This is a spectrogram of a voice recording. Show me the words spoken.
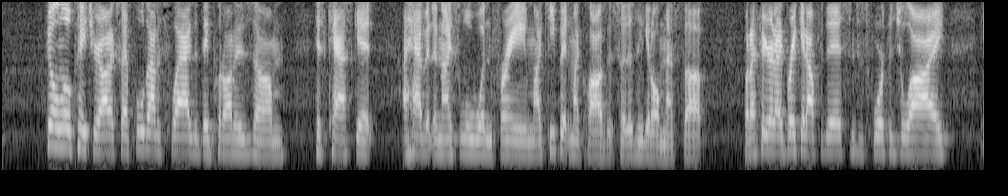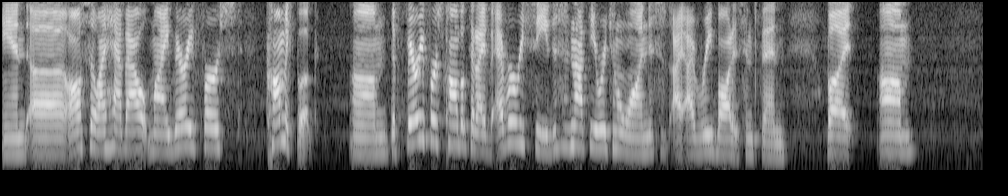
feeling a little patriotic. So I pulled out his flag that they put on his um his casket. I have it in a nice little wooden frame. I keep it in my closet so it doesn't get all messed up. But I figured I'd break it out for this since it's 4th of July. And uh, also, I have out my very first comic book. Um, the very first comic book that I've ever received. This is not the original one. This is I, I've rebought it since then. But um,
